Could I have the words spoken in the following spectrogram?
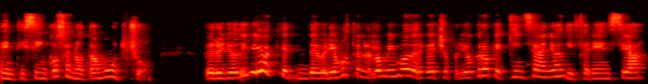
25 se nota mucho, pero yo diría que deberíamos tener los mismos derechos, pero yo creo que 15 años de diferencia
